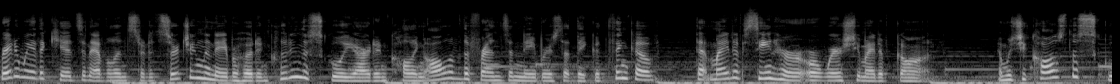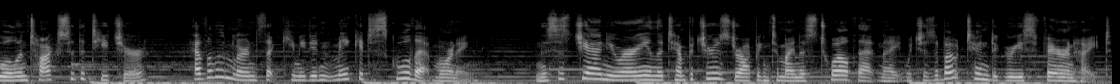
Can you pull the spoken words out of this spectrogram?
Right away the kids and Evelyn started searching the neighborhood, including the schoolyard and calling all of the friends and neighbors that they could think of that might have seen her or where she might have gone. And when she calls the school and talks to the teacher, Evelyn learns that Kimmy didn't make it to school that morning. And this is January, and the temperature is dropping to minus 12 that night, which is about 10 degrees Fahrenheit.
